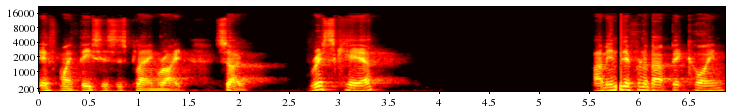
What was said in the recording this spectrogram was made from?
if my thesis is playing right. So, risk here. I'm indifferent about Bitcoin.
